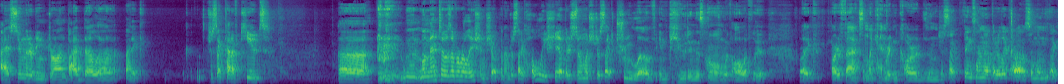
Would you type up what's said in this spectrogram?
I assume that are being drawn by Bella, like just like kind of cute uh, mementos of a relationship. And I'm just like, holy shit, there's so much just like true love imbued in this home with all of the like artifacts and like handwritten cards and just like things hung up that are like, oh, someone like,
